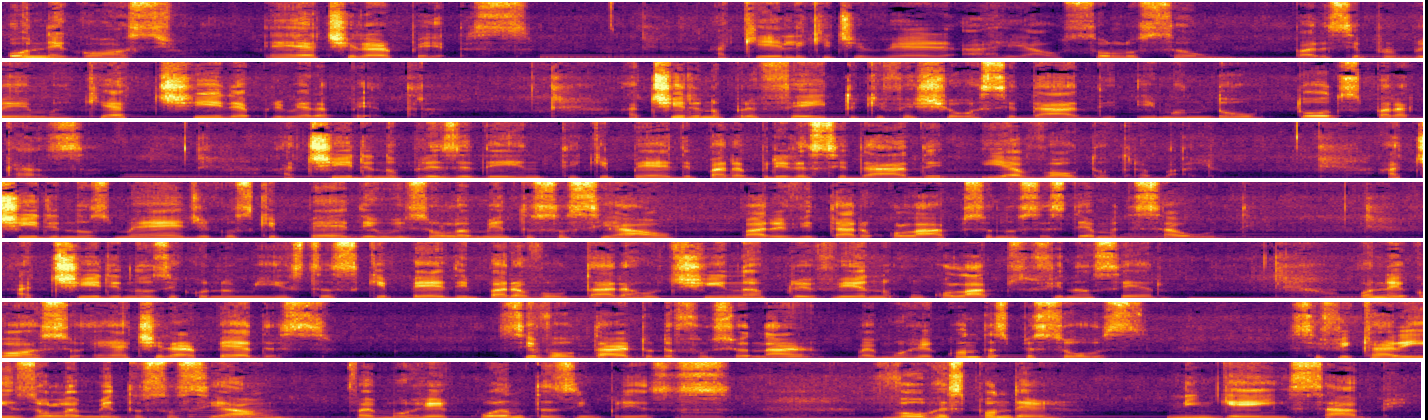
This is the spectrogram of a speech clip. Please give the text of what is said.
O negócio é atirar pedras. Aquele que tiver a real solução para esse problema, que atire a primeira pedra. Atire no prefeito que fechou a cidade e mandou todos para casa. Atire no presidente que pede para abrir a cidade e a volta ao trabalho. Atire nos médicos que pedem o isolamento social para evitar o colapso no sistema de saúde. Atire nos economistas que pedem para voltar à rotina prevendo um colapso financeiro. O negócio é atirar pedras. Se voltar tudo a funcionar, vai morrer quantas pessoas? Se ficar em isolamento social, vai morrer quantas empresas? Vou responder: ninguém sabe.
